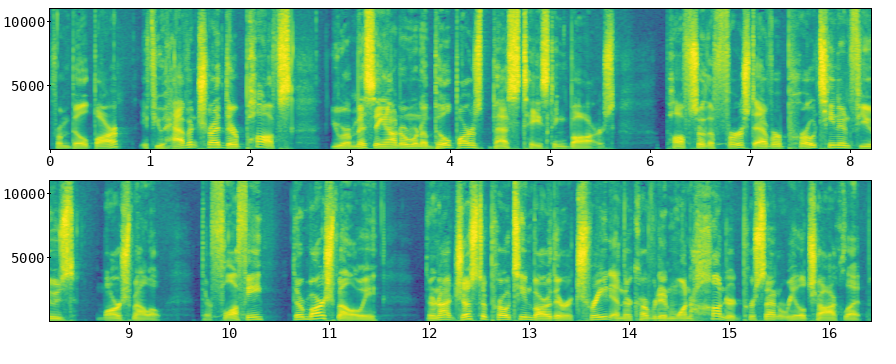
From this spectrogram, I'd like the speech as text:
from Built Bar, if you haven't tried their puffs, you are missing out on one of Built Bar's best tasting bars. Puffs are the first ever protein infused marshmallow they're fluffy, they're marshmallowy. They're not just a protein bar, they're a treat, and they're covered in 100% real chocolate.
